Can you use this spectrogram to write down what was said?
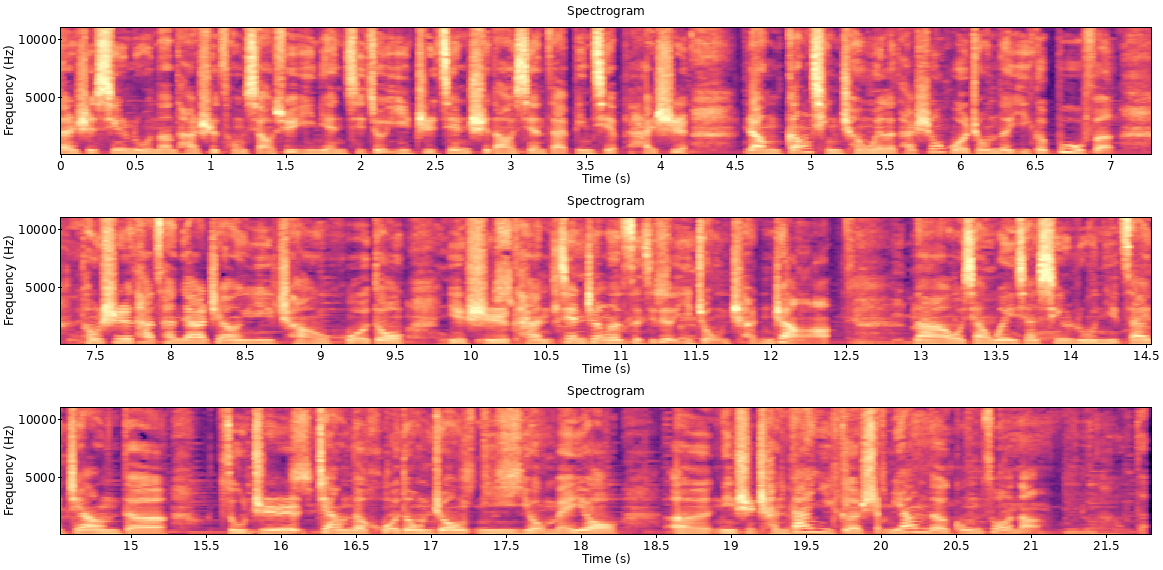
但是心如呢，他是从小学一年级就一直坚持到现在，并且还是让钢琴成为了他生活中的一个部分。同时，他参加这样一场活动，也是看见证了自己的一种成长啊。那我想问一下，心如，你在这样的组织这样的活动中，你有没有呃，你是承担一个什么样的工作呢？嗯，好的。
